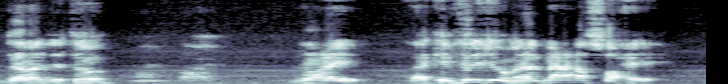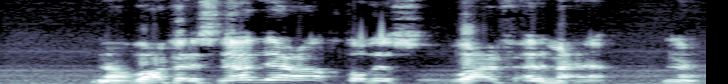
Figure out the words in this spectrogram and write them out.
درجته؟ ضعيف. لكن في الجمله المعنى صحيح. نعم ضعف الإسناد لا يقتضي ضعف المعنى. نعم.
